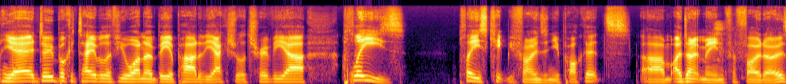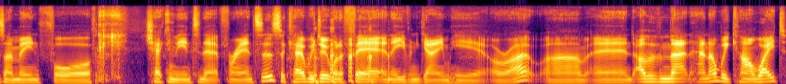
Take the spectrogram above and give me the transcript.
Yeah, do book a table if you want to be a part of the actual trivia. Please, please keep your phones in your pockets. Um, I don't mean for photos, I mean for checking the internet for answers. Okay, we do want a fair and even game here. All right. Um, and other than that, Hannah, we can't wait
